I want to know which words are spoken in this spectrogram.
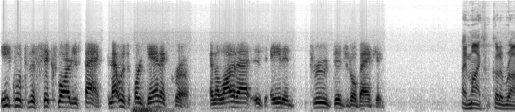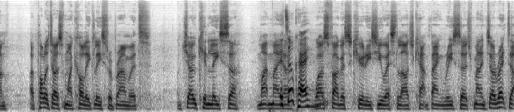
equal to the sixth largest bank. And that was organic growth. And a lot of that is aided through digital banking. Hey, Mike, I've got to run. I apologize for my colleague, Lisa Abramowicz. I'm joking, Lisa. Mike Mayo. It's okay. Wells Fargo Securities US Large Cap Bank Research Managing Director.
